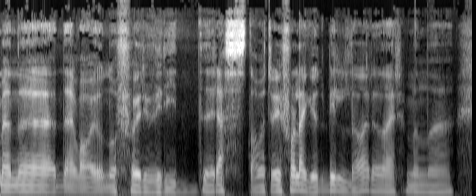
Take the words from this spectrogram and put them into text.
Men uh, det var jo noe forvridde rester. vet du. Vi får legge ut bilder av det der. Men, uh,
